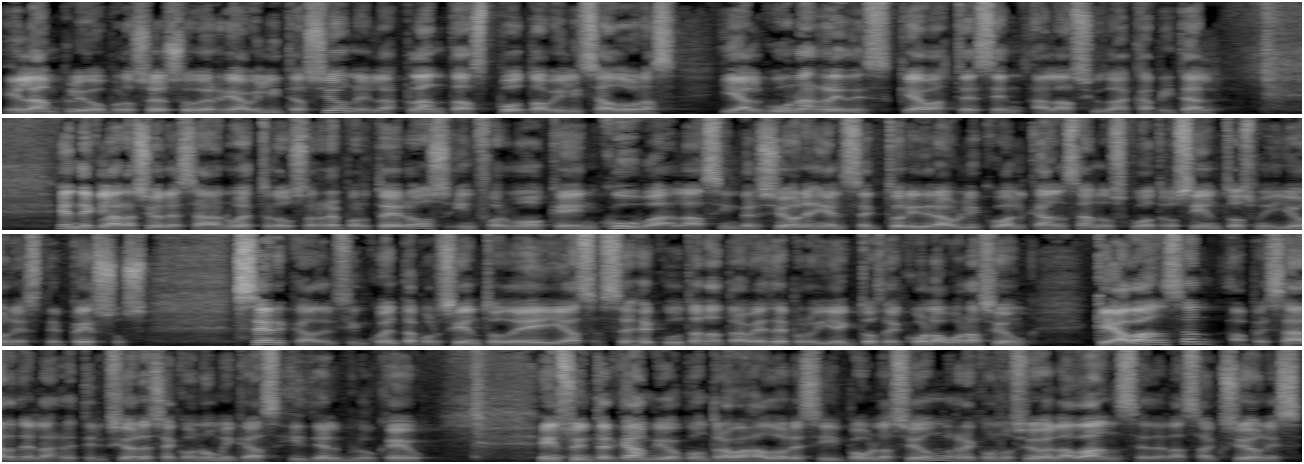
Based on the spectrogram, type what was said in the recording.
el amplio proceso de rehabilitación en las plantas potabilizadoras y algunas redes que abastecen a la ciudad capital. En declaraciones a nuestros reporteros, informó que en Cuba las inversiones en el sector hidráulico alcanzan los 400 millones de pesos. Cerca del 50% de ellas se ejecutan a través de proyectos de colaboración que avanzan a pesar de las restricciones económicas y del bloqueo. En su intercambio con trabajadores y población, reconoció el avance de las acciones.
